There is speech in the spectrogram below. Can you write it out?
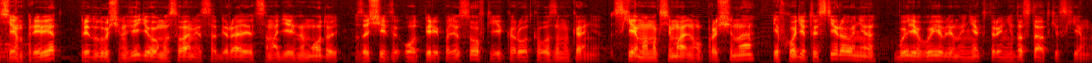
Всем привет! В предыдущем видео мы с вами собирали самодельный модуль защиты от переполисовки и короткого замыкания. Схема максимально упрощена и в ходе тестирования были выявлены некоторые недостатки схемы,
